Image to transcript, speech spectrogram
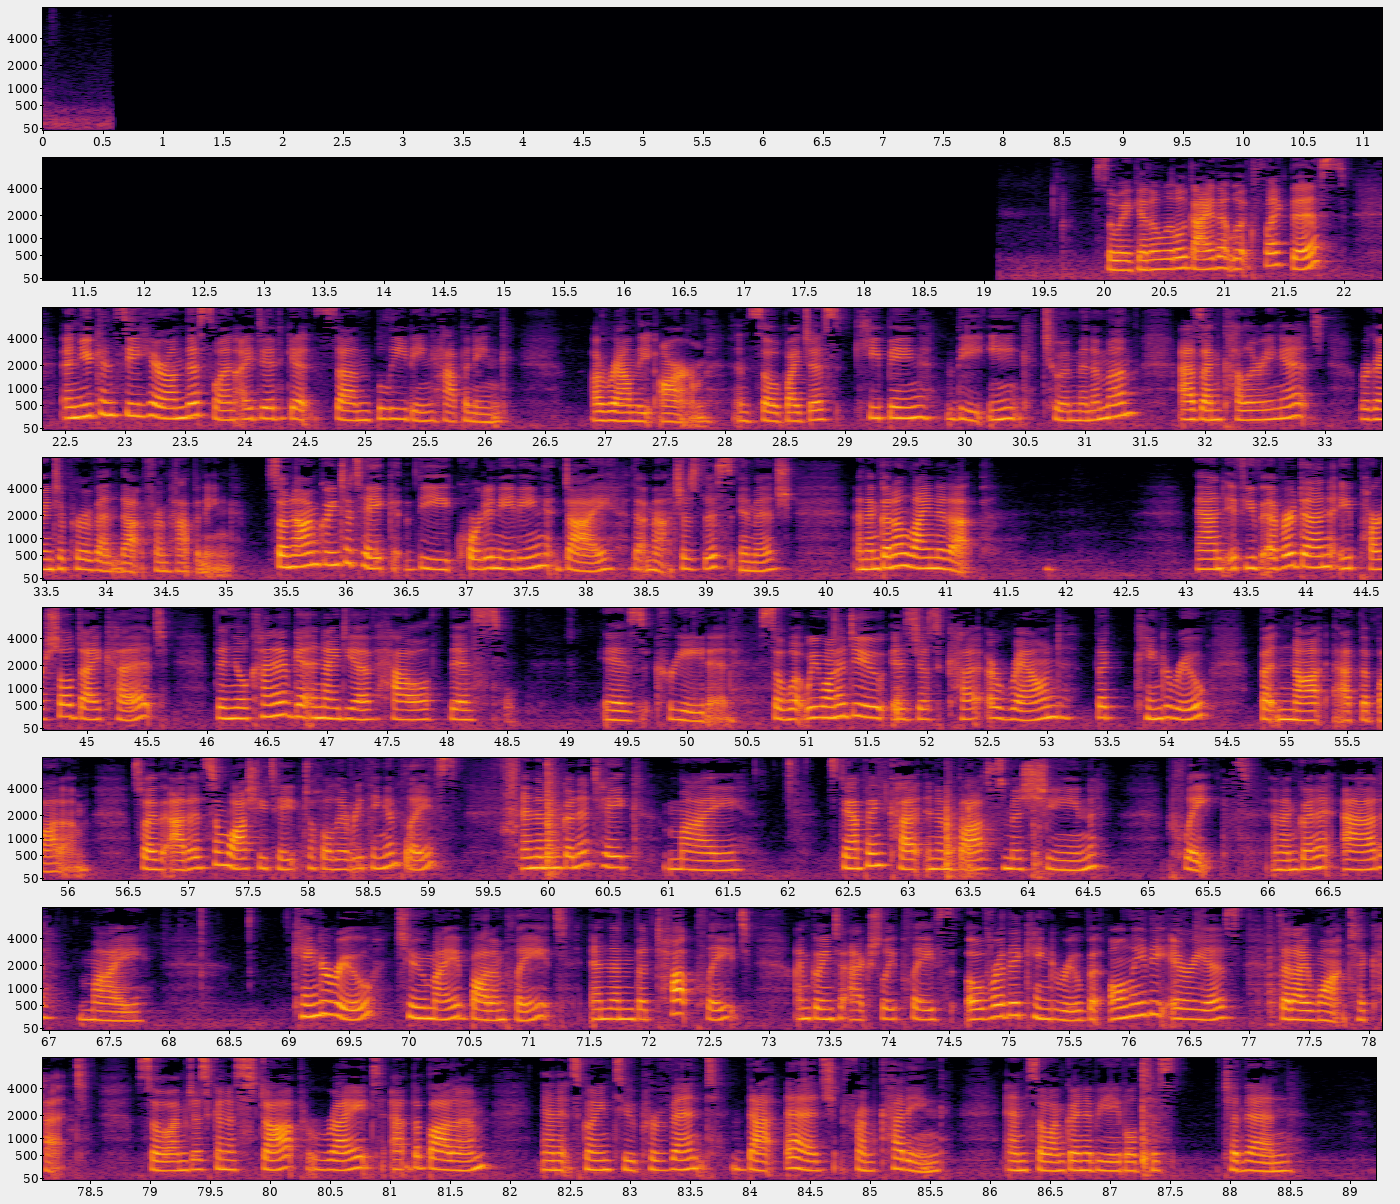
So we get a little guy that looks like this. And you can see here on this one, I did get some bleeding happening around the arm. And so by just keeping the ink to a minimum as I'm coloring it, we're going to prevent that from happening. So now I'm going to take the coordinating die that matches this image and I'm gonna line it up. And if you've ever done a partial die cut, then you'll kind of get an idea of how this is created. So what we wanna do is just cut around the kangaroo, but not at the bottom. So I've added some washi tape to hold everything in place. And then I'm gonna take my Stampin' Cut and Emboss machine plates, and I'm gonna add my kangaroo to my bottom plate, and then the top plate I'm going to actually place over the kangaroo, but only the areas that I want to cut. So I'm just gonna stop right at the bottom and it's going to prevent that edge from cutting. And so I'm going to be able to, to then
